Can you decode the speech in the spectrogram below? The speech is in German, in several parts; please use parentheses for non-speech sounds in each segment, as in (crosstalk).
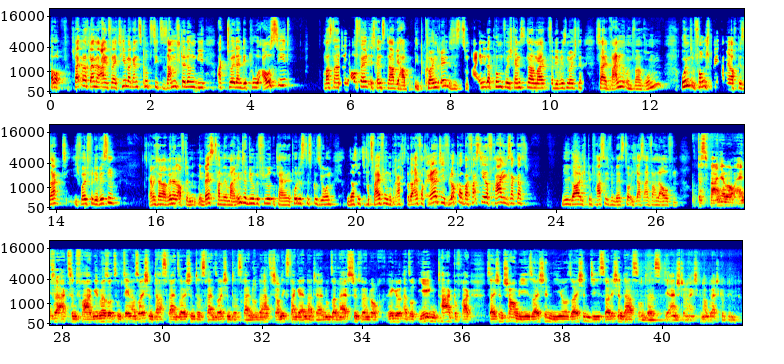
aber steigen wir doch gleich mal ein. Vielleicht hier mal ganz kurz die Zusammenstellung, wie aktuell dein Depot aussieht. Was da natürlich auffällt, ist ganz klar, wir haben Bitcoin drin. Das ist zum einen der Punkt, wo ich ganz klar mal von dir wissen möchte, seit wann und warum. Und im Vorgespräch haben wir auch gesagt, ich wollte von dir wissen, ich kann mich daran erinnern, auf dem Invest haben wir mal ein Interview geführt, eine kleine Podiumsdiskussion und das wird zur Verzweiflung gebracht, du einfach relativ locker bei fast jeder Frage gesagt hast, mir egal, ich bin Passivinvestor, ich lasse einfach laufen. Das waren ja aber auch Einzelaktienfragen, immer so zum Thema soll ich in das rein, soll ich in das rein, soll ich in das rein. Und da hat sich auch nichts dran geändert. Ja, in unseren Livestreams werden wir auch regel, also jeden Tag gefragt, soll ich in Xiaomi, soll ich in NIO, soll ich in dies, soll ich in das? Und da ist die Einstellung eigentlich genau gleich geblieben.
